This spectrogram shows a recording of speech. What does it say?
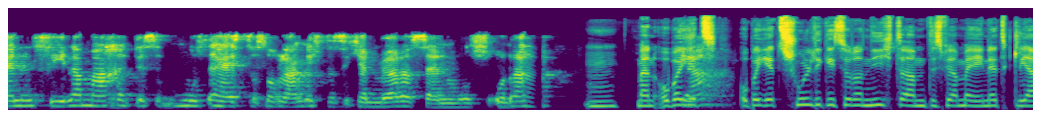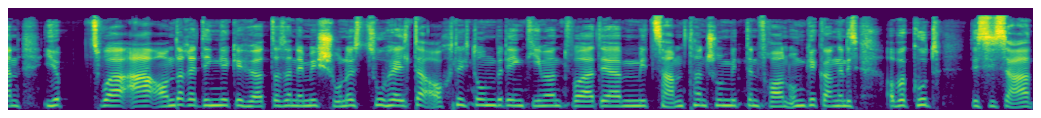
einen Fehler mache, das muss, heißt das noch lange nicht, dass ich ein Mörder sein muss, oder? Mhm. Ich meine, ob, er ja. jetzt, ob er jetzt schuldig ist oder nicht, ähm, das werden wir eh nicht klären. Ich habe zwar auch andere Dinge gehört, dass er nämlich schon als Zuhälter auch nicht unbedingt jemand war, der mit Samthandschuhen mit den Frauen umgegangen ist. Aber gut, das ist auch,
